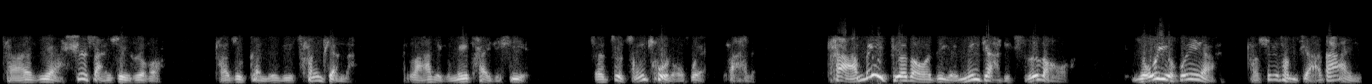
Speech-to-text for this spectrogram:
他呀十三岁时候，他就跟着这唱片的拉这个梅派的戏，这这整出都会拉的。他没得到这个名家的指导。有一回呢，他随他们家大人。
